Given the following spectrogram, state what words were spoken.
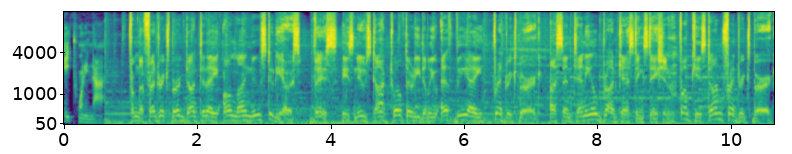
829. From the Fredericksburg.today online news studios, this is News Talk 1230 WFVA Fredericksburg, a centennial broadcasting station focused on Fredericksburg.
